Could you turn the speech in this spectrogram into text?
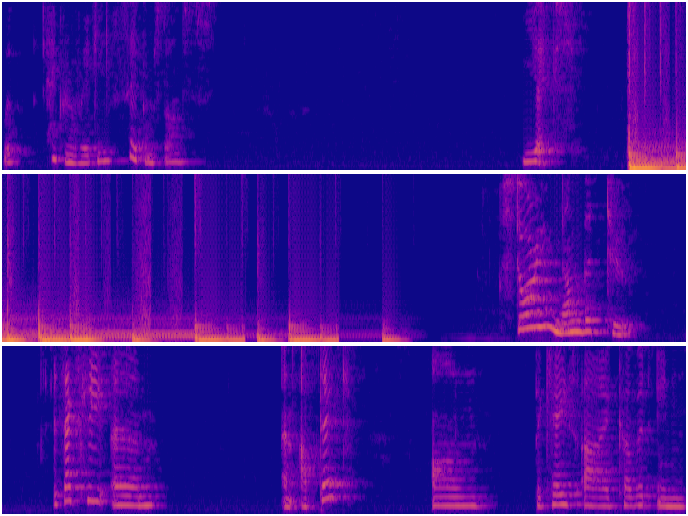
with aggravating circumstances. Yikes. Story number two. It's actually um, an update on the case I covered in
